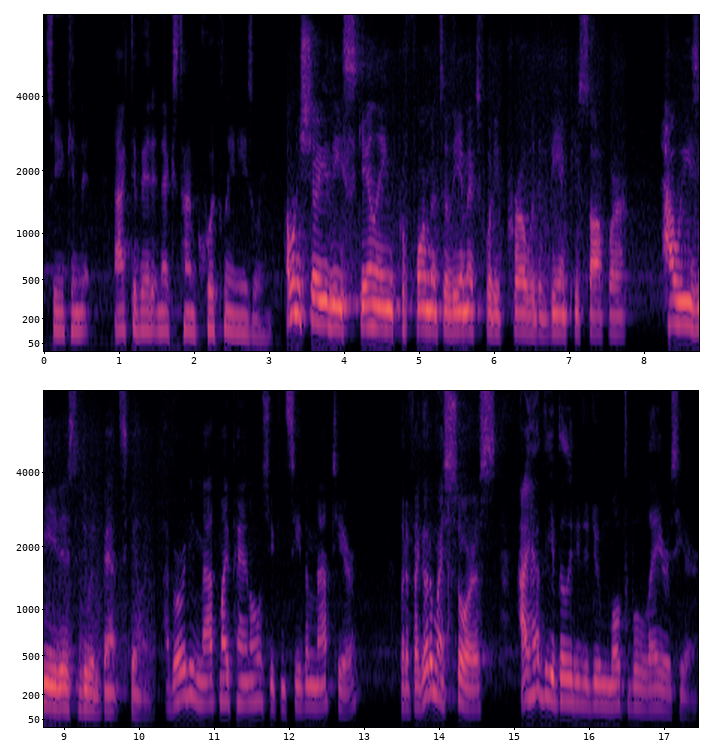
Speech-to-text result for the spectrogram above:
so you can activate it next time quickly and easily. I want to show you the scaling performance of the MX40 Pro with the VMP software, how easy it is to do advanced scaling. I've already mapped my panels. You can see them mapped here. But if I go to my source, I have the ability to do multiple layers here.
